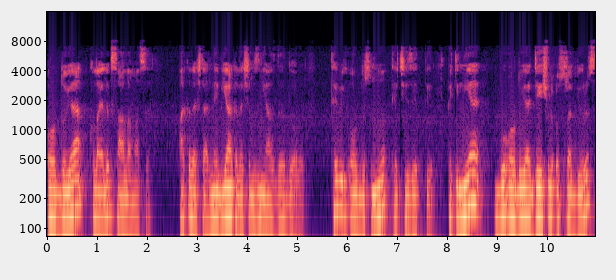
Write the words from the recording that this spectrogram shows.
Orduya kolaylık sağlaması. Arkadaşlar Nebi arkadaşımızın yazdığı doğru. Tebük ordusunu teçhiz etti. Peki niye bu orduya Ceyşül Usra diyoruz?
